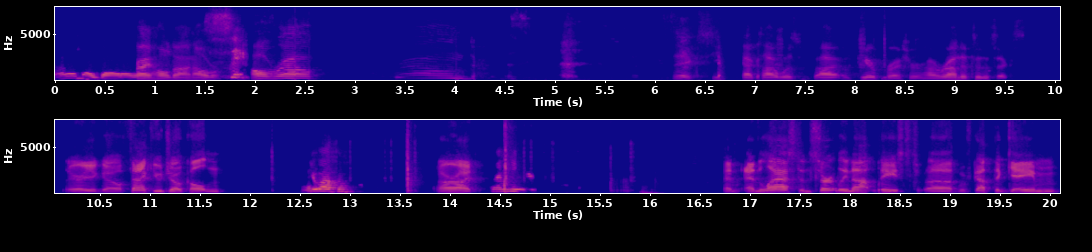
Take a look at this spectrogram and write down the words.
Oh my god! All right, hold on. I'll Six. I'll round round six. Yeah, because I was uh, peer pressure. I rounded to the six. There you go. Thank you, Joe Colton. You're welcome. All right. I'm here. And and last and certainly not least, uh, we've got the game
